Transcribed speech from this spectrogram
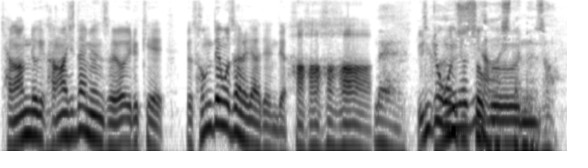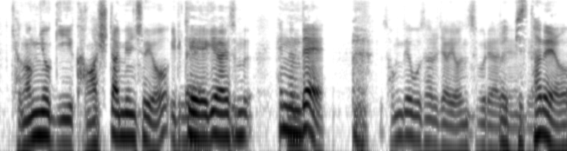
장악력이 강하시다면서요. 이렇게 성대모사를 해야 되는데 하하하하. 네. 윤종원 장악력이 수석은 강하시다면서. 장악력이 강하시다면서요. 이렇게 네. 얘기를 했- 했는데 성대모사를 제가 연습을 해야 네, 되는데 비슷하네요.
